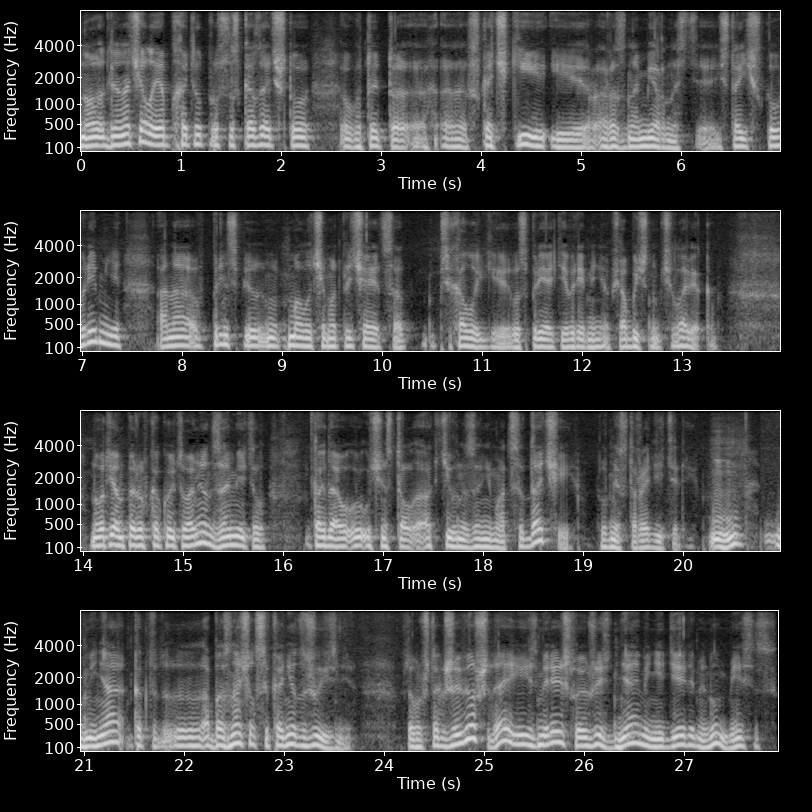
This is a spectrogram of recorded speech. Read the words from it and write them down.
Но для начала я бы хотел просто сказать, что вот это э, скачки и разномерность исторического времени, она, в принципе, ну, мало чем отличается от психологии восприятия времени вообще обычным человеком. Но вот я, например, в какой-то момент заметил, когда очень стал активно заниматься дачей вместо родителей, угу. у меня как-то э, обозначился конец жизни – Потому что так живешь, да, и измеряешь свою жизнь днями, неделями, ну, месяц.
